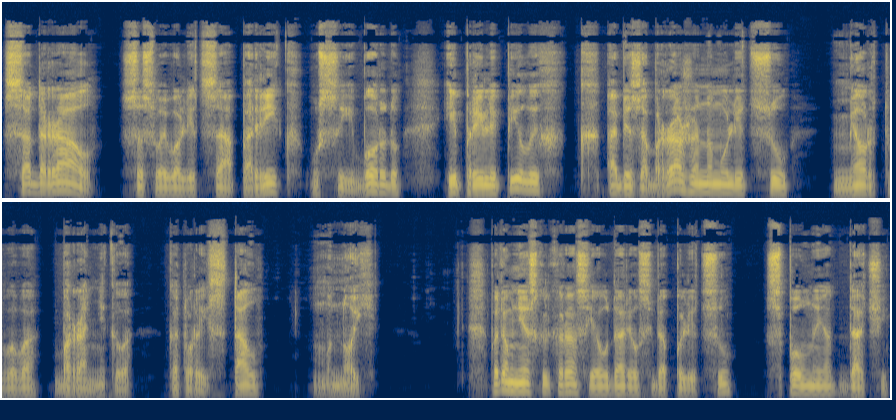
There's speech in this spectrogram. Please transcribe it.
содрал со своего лица парик, усы и бороду и прилепил их к обезображенному лицу мертвого Баранникова, который стал мной. Потом несколько раз я ударил себя по лицу с полной отдачей,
